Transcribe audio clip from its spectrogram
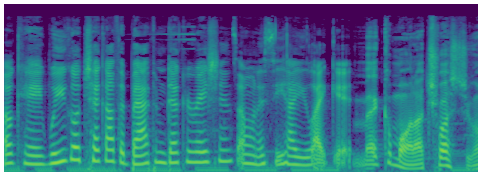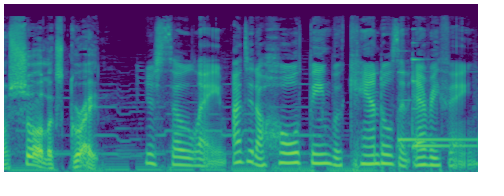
Okay, will you go check out the bathroom decorations? I wanna see how you like it. Man, come on, I trust you. I'm sure it looks great. You're so lame. I did a whole thing with candles and everything.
